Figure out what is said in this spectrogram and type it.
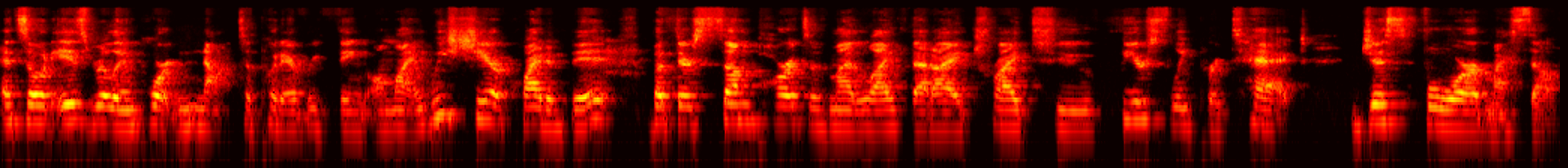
And so it is really important not to put everything online. We share quite a bit, but there's some parts of my life that I try to fiercely protect just for myself,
